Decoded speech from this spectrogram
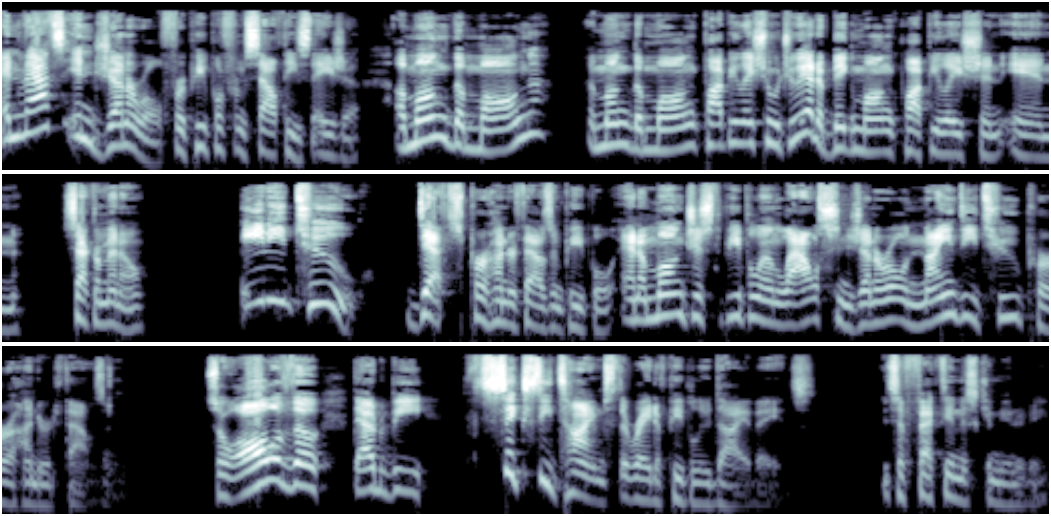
And that's in general for people from Southeast Asia. Among the Hmong, among the Hmong population, which we had a big Hmong population in Sacramento, 82 deaths per 100,000 people. And among just the people in Laos in general, 92 per 100,000. So all of the, that would be 60 times the rate of people who die of AIDS. It's affecting this community.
